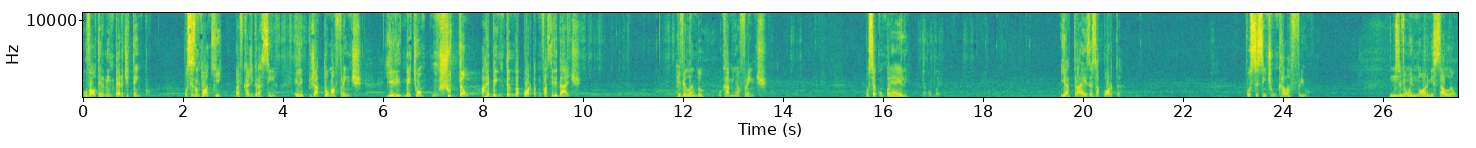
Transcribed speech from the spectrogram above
O Walter nem perde tempo. Vocês não estão aqui para ficar de gracinha. Ele já toma a frente e ele mete um, um chutão, arrebentando a porta com facilidade, revelando o caminho à frente. Você acompanha ele Acompanho. e atrás dessa porta você sente um calafrio. Você vê um enorme salão,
